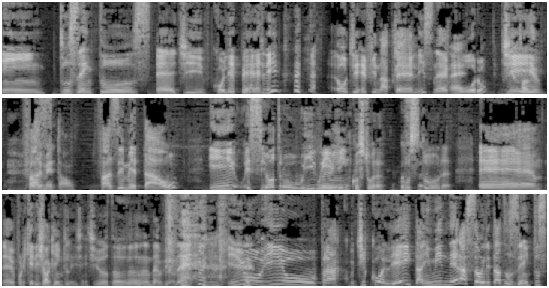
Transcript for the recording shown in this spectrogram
em 200 é, de colher pele ou de refinar peles, né, é, couro, de faz, fazer metal. Fazer metal e esse outro Weaving... Weaving costura. Costura. É, é, porque ele joga em inglês, gente. Eu não viu, né? e o, e o pra, de colheita, em mineração ele tá 200,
